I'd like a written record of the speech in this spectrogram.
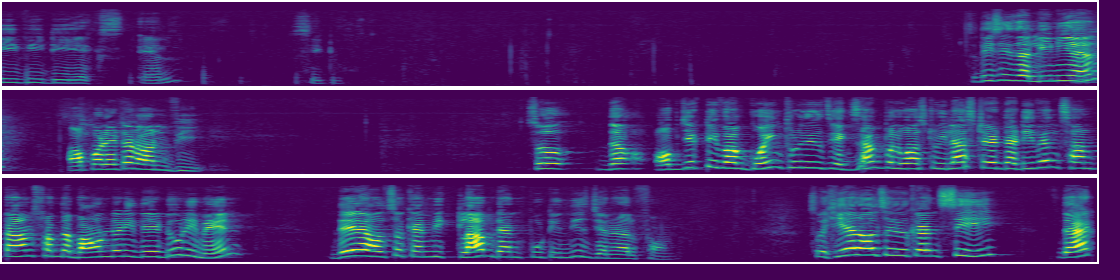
dV dx L C2. So, this is a linear operator on V. So, the objective of going through this example was to illustrate that even some terms from the boundary they do remain, they also can be clubbed and put in this general form. So, here also you can see that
